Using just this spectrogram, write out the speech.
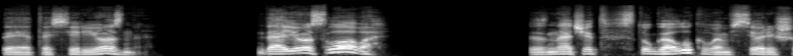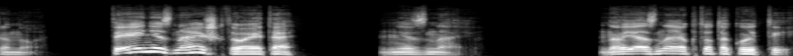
Ты это серьезно? Даю слово. Значит, с Туголуковым все решено. Ты не знаешь, кто это? Не знаю. Но я знаю, кто такой ты.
